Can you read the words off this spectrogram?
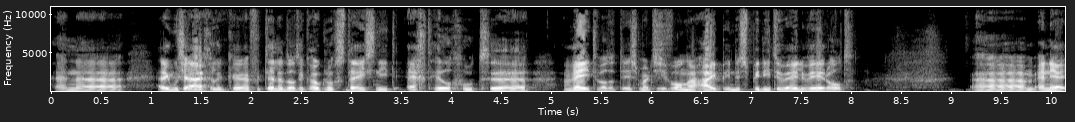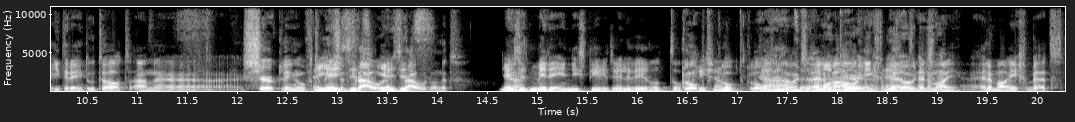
En, uh, en ik moet je eigenlijk uh, vertellen dat ik ook nog steeds niet echt heel goed uh, weet wat het is. Maar het is in ieder geval een hype in de spirituele wereld. Um, en ja, iedereen doet dat aan circling, of tenminste zit, vrouwen, vrouwen doen het. Jij ja? zit midden in die spirituele wereld, toch, Klopt, Christian? klopt, klopt. Ja, klopt. helemaal ingebed. Helemaal, helemaal ingebed.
